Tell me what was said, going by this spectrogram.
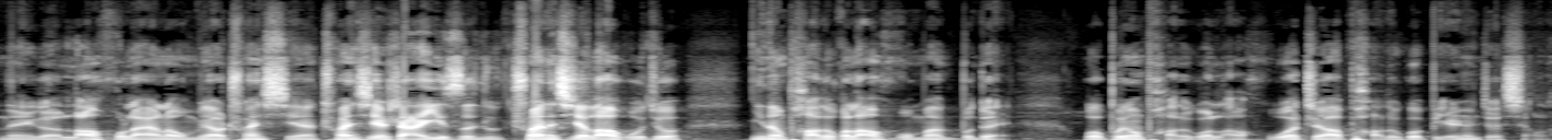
那个老虎来了，我们要穿鞋，穿鞋啥意思？穿鞋老虎就你能跑得过老虎吗？不对，我不用跑得过老虎，我只要跑得过别人就行了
